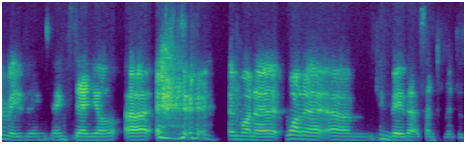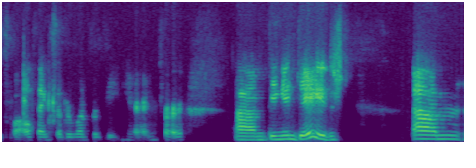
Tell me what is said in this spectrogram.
Amazing. Thanks, Daniel. Uh, and want to want to um, convey that sentiment as well. Thanks everyone for being here and for um, being engaged. Um,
